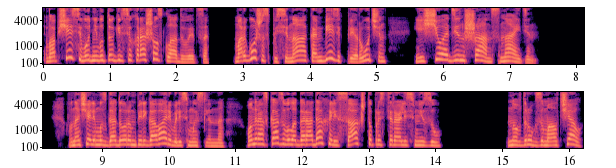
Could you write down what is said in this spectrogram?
Вообще, сегодня в итоге все хорошо складывается. Маргоша спасена, комбезик приручен. Еще один шанс найден. Вначале мы с Гадором переговаривались мысленно. Он рассказывал о городах и лесах, что простирались внизу. Но вдруг замолчал,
